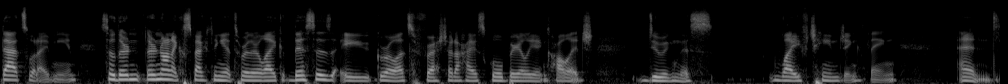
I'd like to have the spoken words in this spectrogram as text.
That's what I mean. So they're they're not expecting it to where they're like, this is a girl that's fresh out of high school, barely in college, doing this life changing thing, and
